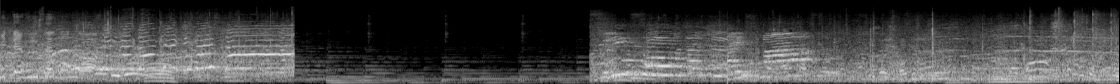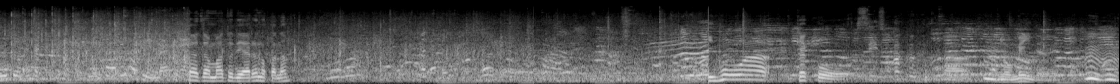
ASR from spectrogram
見て風船飛んだ水槽を出します。さあちゃんも後でやるのかな？日本は結構吹奏楽部が、あのメインだよね。うんうん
